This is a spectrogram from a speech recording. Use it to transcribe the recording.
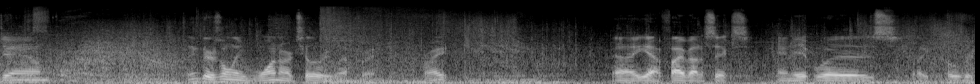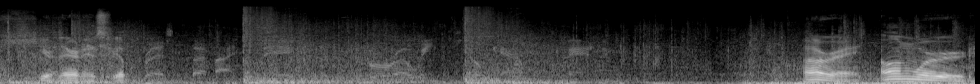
down. I think there's only one artillery left, right? Right? Uh, yeah, five out of six. And it was like over here. There it is. Yep. Alright, onward.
